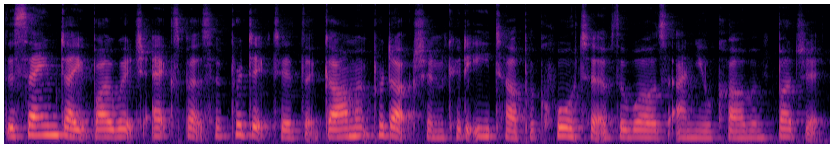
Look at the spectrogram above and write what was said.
the same date by which experts have predicted that garment production could eat up a quarter of the world's annual carbon budget.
